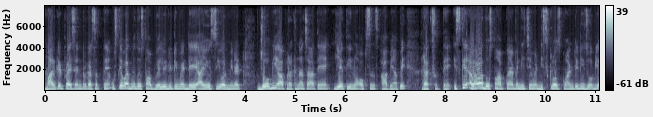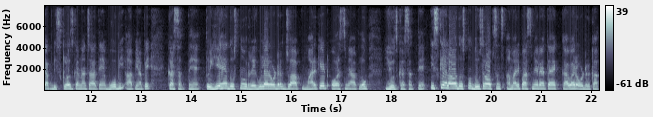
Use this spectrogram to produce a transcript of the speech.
market price enter कर सकते हैं। उसके बाद में दोस्तों आप वैलिडिटी में डे आईओसी और मिनट जो भी आप रखना चाहते हैं, ये तीनों ऑप्शन आप यहाँ पे रख सकते हैं। इसके अलावा दोस्तों आपको यहाँ पे नीचे में डिस्क्लोज क्वांटिटी जो भी आप डिस्क्लोज करना चाहते हैं, वो भी आप यहाँ पे कर सकते हैं। तो ये है दोस्तों रेगुलर ऑर्डर जो आप मार्केट ऑर्स में आप लोग यूज़ कर सकते हैं। इसके अलावा दोस्तों दूसरा ऑप्शन हमारे पास में रहता है कवर ऑर्डर का।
